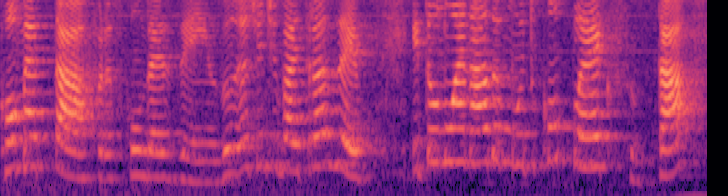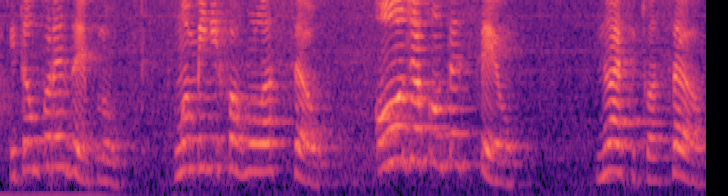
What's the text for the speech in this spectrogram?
com metáforas, com desenhos, a gente vai trazer. Então não é nada muito complexo, tá? Então, por exemplo, uma mini formulação. Onde aconteceu? Não é situação?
